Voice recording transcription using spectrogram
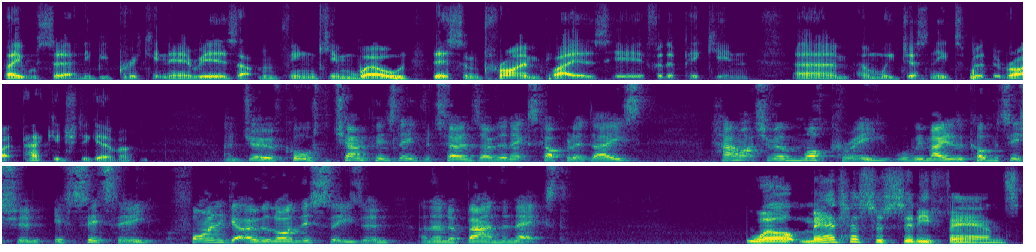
They will certainly be pricking their ears up and thinking, well, there's some prime players here for the picking, um, and we just need to put the right package together. And Joe, of course, the Champions League returns over the next couple of days. How much of a mockery will be made of the competition if City finally get over the line this season and then a ban the next? Well, Manchester City fans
